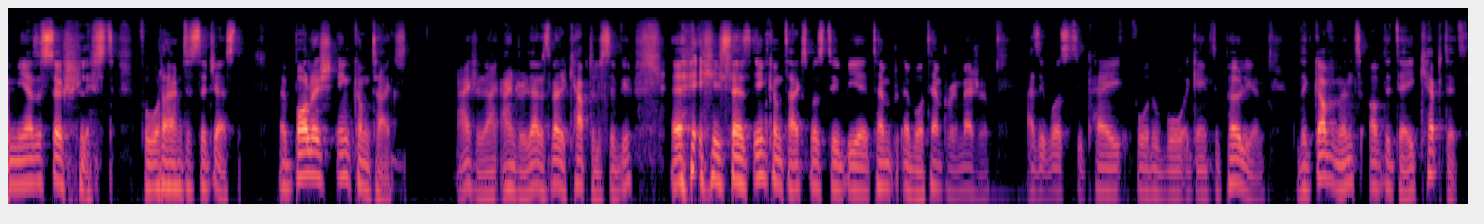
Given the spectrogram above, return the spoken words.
me as a socialist for what I am to suggest. Abolish income tax. Actually, Andrew, that is very capitalist of you. Uh, he says income tax was to be a temp- uh, well, temporary measure, as it was to pay for the war against Napoleon. But the government of the day kept it.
